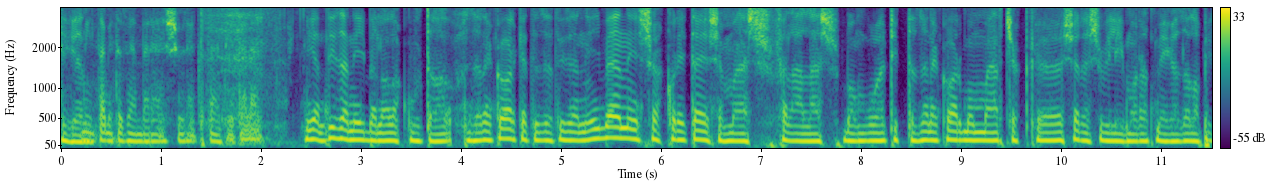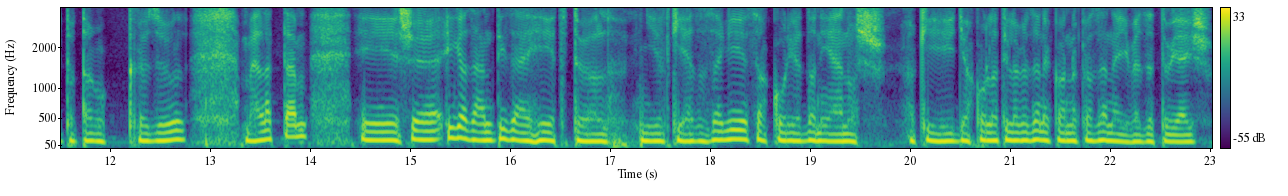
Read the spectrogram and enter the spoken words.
Igen. mint amit az ember elsőreg feltételez. Igen, 14-ben alakult a zenekar, 2014-ben, és akkor egy teljesen más felállásban volt itt a zenekarban, már csak Seres Vili maradt még az alapító tagok közül mellettem, és igazán 17-től nyílt ki ez az egész, akkor jött Dani János, aki gyakorlatilag a zenekarnak a zenei vezetője is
